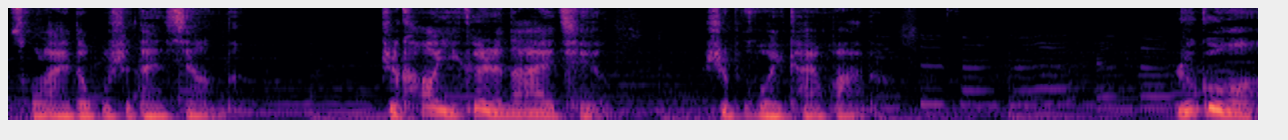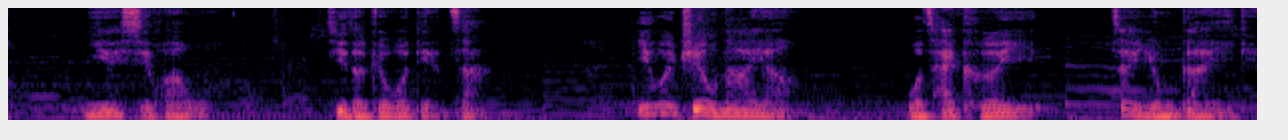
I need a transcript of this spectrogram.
从来都不是单向的，只靠一个人的爱情是不会开花的。如果你也喜欢我，记得给我点赞，因为只有那样，我才可以再勇敢一点。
